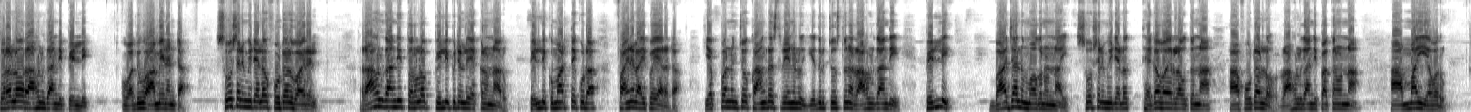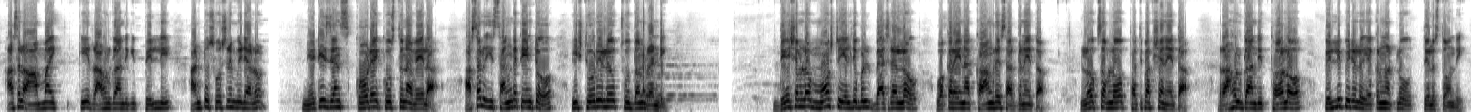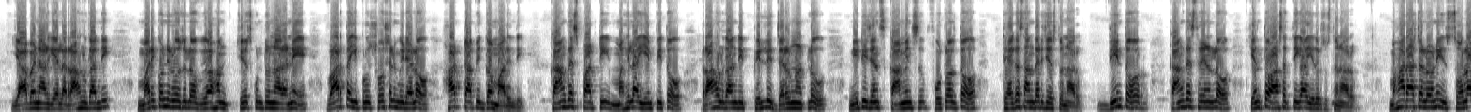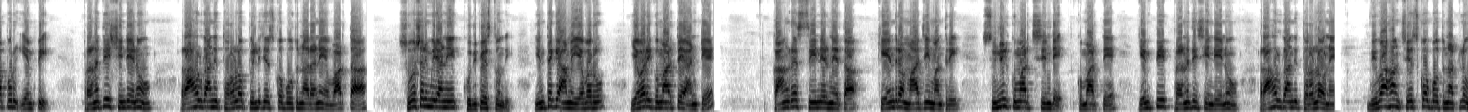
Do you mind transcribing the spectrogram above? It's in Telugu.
త్వరలో రాహుల్ గాంధీ పెళ్ళి. వధువు ఆమెనంట. సోషల్ మీడియాలో ఫోటోలు వైరల్. రాహుల్ గాంధీ త్వరలో పెళ్ళి పీటలు ఎక్కనున్నారు. పెళ్ళి కుమార్తె కూడా ఫైనల్ అయిపోయారట. ఎప్పటి నుంచో కాంగ్రెస్ శ్రేణులు ఎదురు చూస్తున్న రాహుల్ గాంధీ పెళ్ళి బాజాలు మోగనున్నాయి. సోషల్ మీడియాలో తెగ వైరల్ అవుతున్న ఆ ఫోటోల్లో రాహుల్ గాంధీ పక్కన ఉన్న ఆ అమ్మాయి ఎవరు? అసలు ఆ అమ్మాయికి రాహుల్ గాంధీకి పెళ్ళి అంటూ సోషల్ మీడియాలో నెటిజన్స్ కోడే కూస్తున్న వేళ. అసలు ఈ సంగతి ఏంటో ఈ స్టోరీలో చూద్దాం రండి. దేశంలో మోస్ట్ ఎలిజిబుల్ బ్యాచులర్లో ఒకరైన కాంగ్రెస్ అగ్రనేత లోక్సభలో ప్రతిపక్ష నేత రాహుల్ గాంధీ త్వరలో పెళ్ళి పీటలు ఎక్కనున్నట్లు తెలుస్తోంది. యాభై నాలుగేళ్ళ రాహుల్ గాంధీ మరికొన్ని రోజుల్లో వివాహం చేసుకుంటున్నారనే వార్త ఇప్పుడు సోషల్ మీడియాలో హాట్ టాపిక్గా మారింది. కాంగ్రెస్ పార్టీ మహిళా ఎంపీతో రాహుల్ గాంధీ పెళ్ళి జరగనున్నట్లు నెటిజన్స్ కామెంట్స్ ఫోటోలతో తెగ సందడి చేస్తున్నారు. దీంతో కాంగ్రెస్ శ్రేణుల్లో ఎంతో ఆసక్తిగా ఎదురుచూస్తున్నారు. మహారాష్ట్రలోని సోలాపూర్ ఎంపీ ప్రణతి షిండేను రాహుల్ గాంధీ త్వరలో పెళ్ళి చేసుకోబోతున్నారనే వార్త సోషల్ మీడియాని కుదిపేస్తుంది. ఇంతకీ ఆమె ఎవరు? ఎవరి కుమార్తె అంటే కాంగ్రెస్ సీనియర్ నేత కేంద్ర మాజీ మంత్రి సునీల్ కుమార్ షిండే. కుమార్తె ఎంపీ ప్రణతి షిండేను రాహుల్ గాంధీ త్వరలోనే వివాహం చేసుకోబోతున్నట్లు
